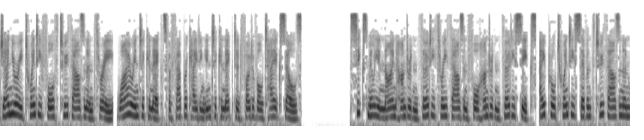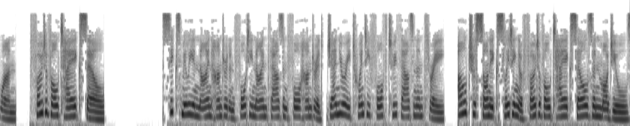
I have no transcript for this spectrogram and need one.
January 24, 2003, wire interconnects for fabricating interconnected photovoltaic cells 6,933,436, April 27, 2001. Photovoltaic cell 6,949,400, January 24, 2003. Ultrasonic slitting of photovoltaic cells and modules.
